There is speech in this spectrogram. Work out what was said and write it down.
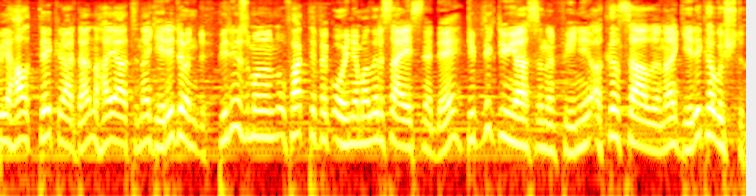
ve halk tekrardan hayatına geri döndü. Prizmo'nun ufak tefek oynamaları sayesinde de çiftlik dünyasının Finn'i akıl sağlığına geri kavuştu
